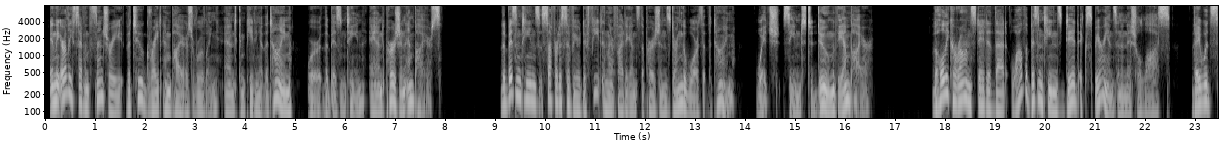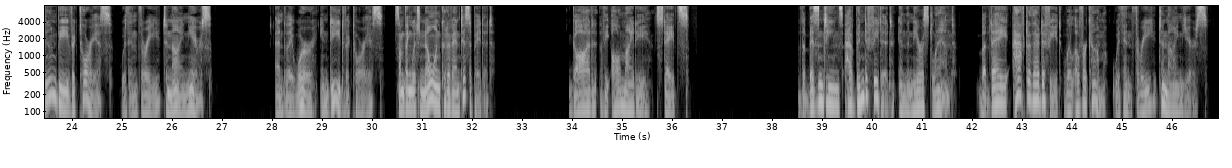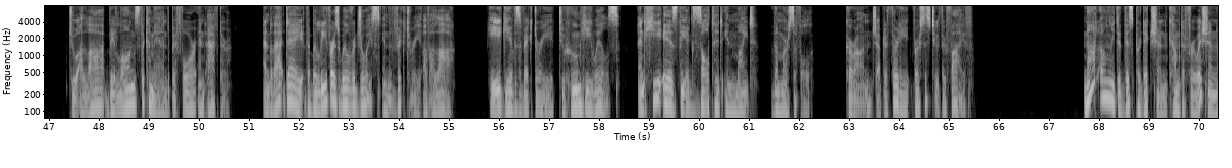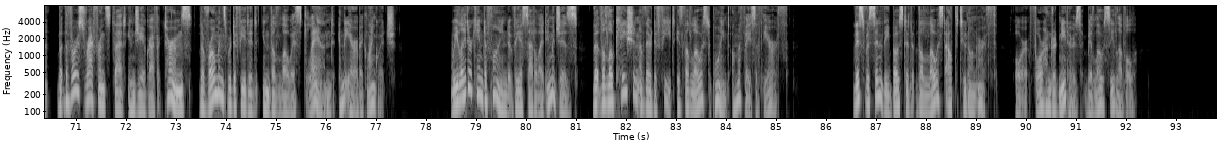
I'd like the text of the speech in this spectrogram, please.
In the early 7th century, the two great empires ruling and competing at the time were the Byzantine and Persian empires. The Byzantines suffered a severe defeat in their fight against the Persians during the wars at the time, which seemed to doom the empire. The Holy Quran stated that while the Byzantines did experience an initial loss, they would soon be victorious within three to nine years and they were indeed victorious, something which no one could have anticipated. God the Almighty states, The Byzantines have been defeated in the nearest land, but they, after their defeat, will overcome within three to nine years. To Allah belongs the command before and after, and that day the believers will rejoice in the victory of Allah. He gives victory to whom he wills, and he is the exalted in might, the merciful. Quran chapter 30 verses 2 through 5. Not only did this prediction come to fruition, but the verse referenced that in geographic terms, the Romans were defeated in the lowest land in the Arabic language. We later came to find via satellite images that the location of their defeat is the lowest point on the face of the earth. This vicinity boasted the lowest altitude on Earth, or 400 meters below sea level.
